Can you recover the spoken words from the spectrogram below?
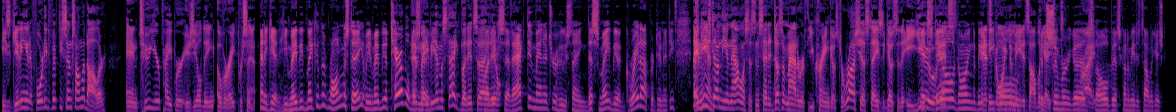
He's getting it at 40 to 50 cents on the dollar and two-year paper is yielding over 8%. and again, he may be making the wrong mistake. I mean, it may be a terrible mistake. It may be a mistake, but it's a but you know, it's an active manager who's saying this may be a great opportunity. and he's again, done the analysis and said it doesn't matter if the Ukraine goes to Russia, stays, it goes to the EU. It's still going to be it's people, going to meet its obligations. Consumer goods, Right. the whole bit's going to meet its obligation.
